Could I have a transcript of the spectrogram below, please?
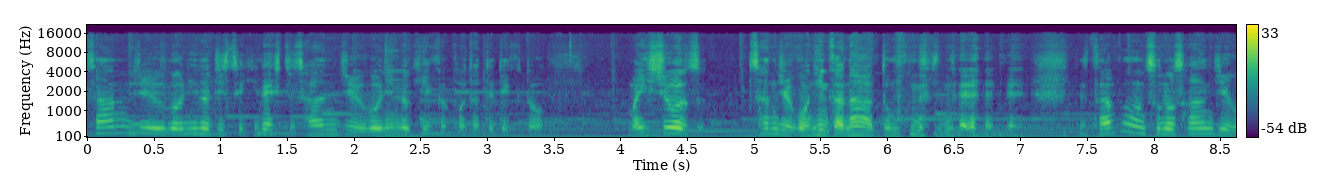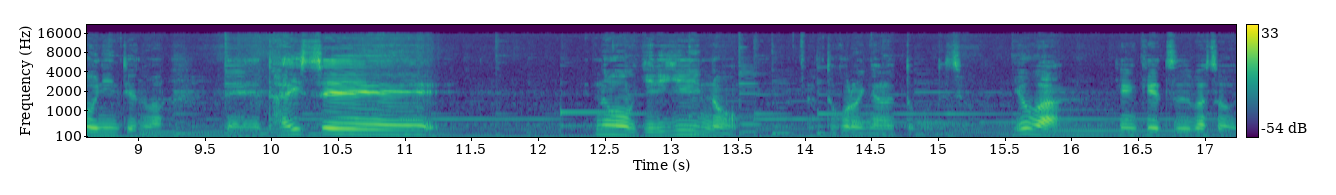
35人の実績出して35人の計画を立てていくと、まあ、一生35人かなと思うんですね。で多分その35人っていうのは、えー、体制のギリギリのところになると思うんですよ。要は献血バスを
